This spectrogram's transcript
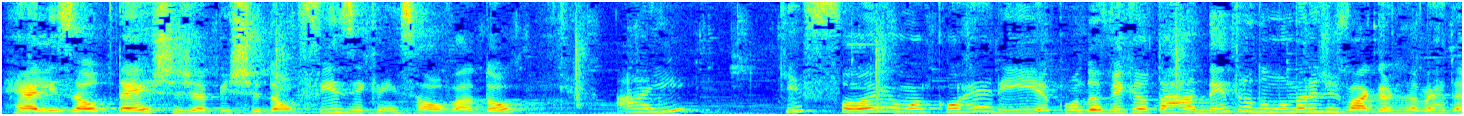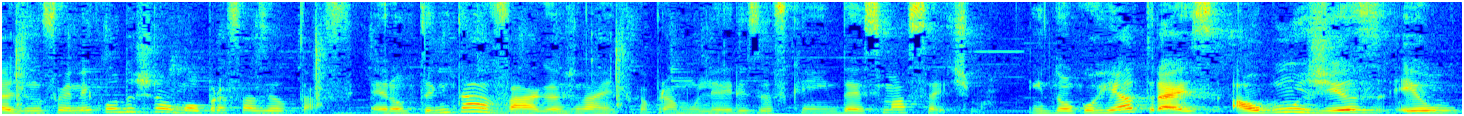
realizar o teste de aptidão física em Salvador, aí que foi uma correria. Quando eu vi que eu tava dentro do número de vagas, na verdade, não foi nem quando chamou para fazer o TAF. Eram 30 vagas na época para mulheres, eu fiquei em 17ª. Então corri atrás. Alguns dias eu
